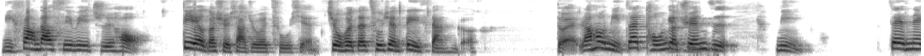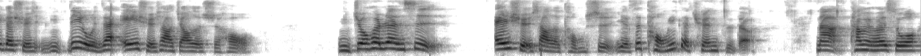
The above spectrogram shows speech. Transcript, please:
你放到 CV 之后，第二个学校就会出现，就会再出现第三个，对，然后你在同一个圈子。你在那个学，你例如你在 A 学校教的时候，你就会认识 A 学校的同事，也是同一个圈子的。那他们也会说：“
